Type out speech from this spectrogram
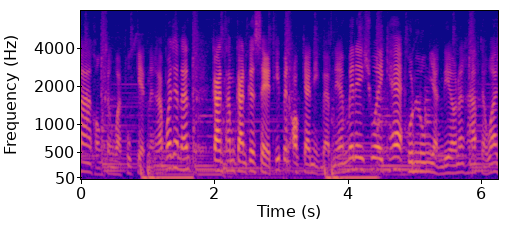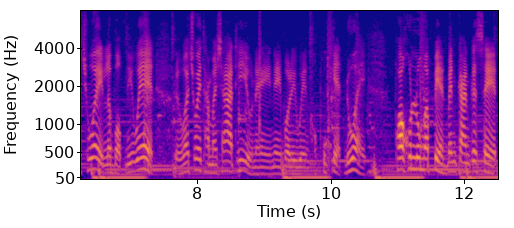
มากๆของจังหวัดภูเก็ตนะครับ เพราะฉะนั้นการทำการเกษตรที่เป็นออร์แกนิกแบบเนี้ยไม่ได้ช่วยแค่คุณลุงอย่างเดียวนะครับ แต่ว่าช่วยระบบนิเวศ หรือว่าช่วยธรรมชาติที่อยู่ในในบริเวณของภูเก็ตด้วย พอคุณลุงมาเปลี่ยนเป็นการเกษตร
